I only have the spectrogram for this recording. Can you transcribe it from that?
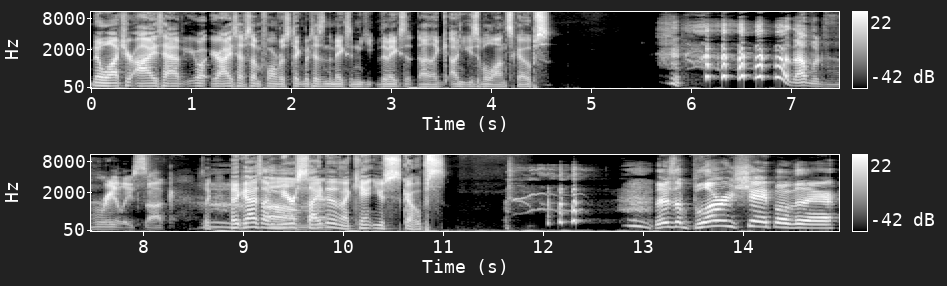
No, watch your eyes have your, your eyes have some form of astigmatism that makes them that makes it uh, like unusable on scopes. that would really suck. It's like, hey guys, I'm Oh, nearsighted man. and I can't use scopes. There's a blurry shape over there.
